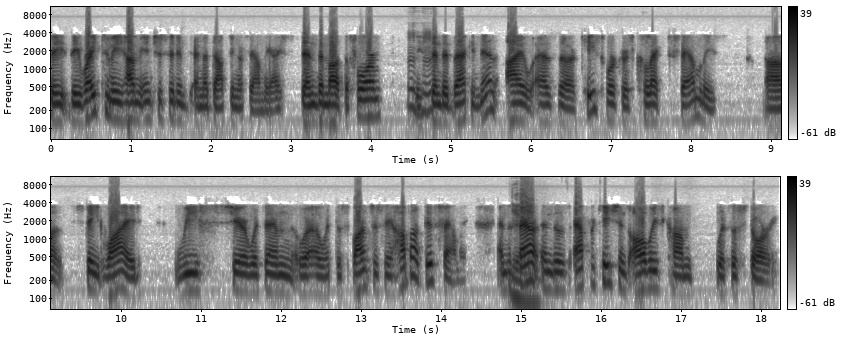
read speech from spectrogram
They they write to me, I'm interested in, in adopting a family. I send them out the form, they Mhm. send it back, and then I, as the caseworkers, collect families uh, statewide. We share with them uh, with the sponsors. Say, how about this family? And the Yeah. fa- and those applications always come with a story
